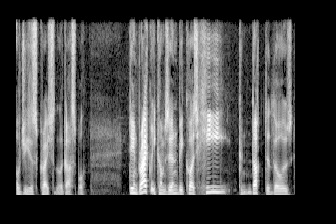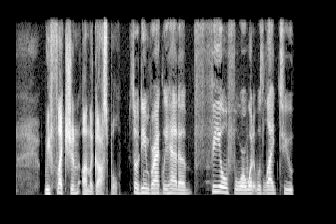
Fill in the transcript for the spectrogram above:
of Jesus Christ of the gospel. Dean Brackley comes in because he conducted those reflection on the gospel. So Dean Brackley had a feel for what it was like to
